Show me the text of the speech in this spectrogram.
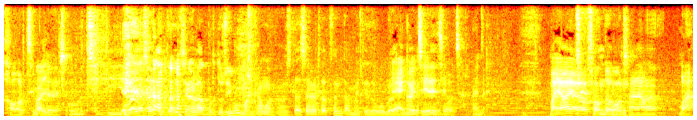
Jo, hortzi Bai. bai. bai. Urtsiti. Ja sartuko izena lapurtu zigun, baina, bueno, ez da zer gertatzen, eta maite dugu Eh, berdin. koinzidentzia gotza, nahi nahi. Baina, baina, oso ondo gotza, Bueno,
